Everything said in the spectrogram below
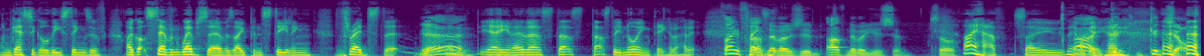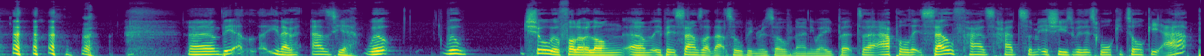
I'm guessing all these things have I got seven web servers open stealing threads that, that Yeah. then- yeah you know that's that's that's the annoying thing about it Thankfully, I've never Zoom. I've never used Zoom. So I have so there ah, we go good, good job. um, the you know as yeah we'll we'll sure we'll follow along um, but it sounds like that's all been resolved now anyway but uh, apple itself has had some issues with its walkie-talkie app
